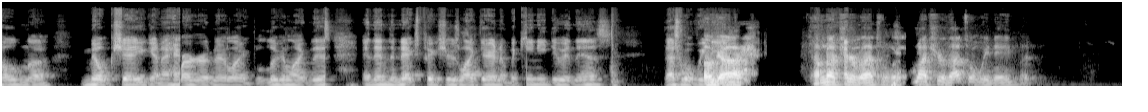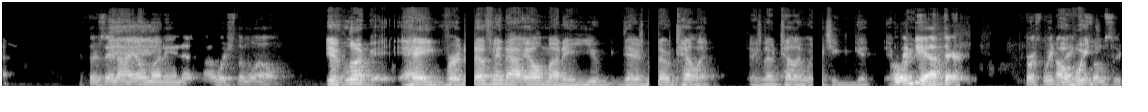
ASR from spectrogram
holding a milkshake and a hamburger, and they're like looking like this, and then the next picture is like they're in a bikini doing this. That's what we. Oh need. gosh, I'm not sure that's what we, I'm not sure that's what we need, but if there's NIL money in it, I wish them well. If look, hey, for enough NIL money, you there's no telling. There's no telling what you can get. we'd be out there. Of course, we'd oh, make we, swimsuit.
